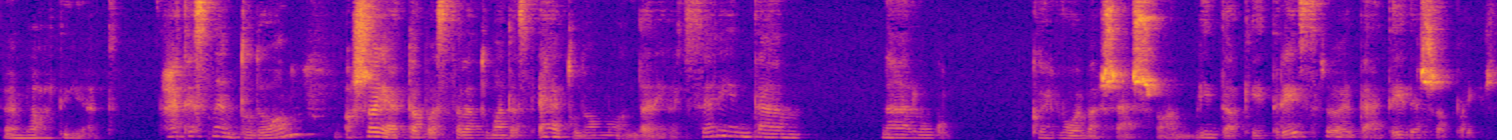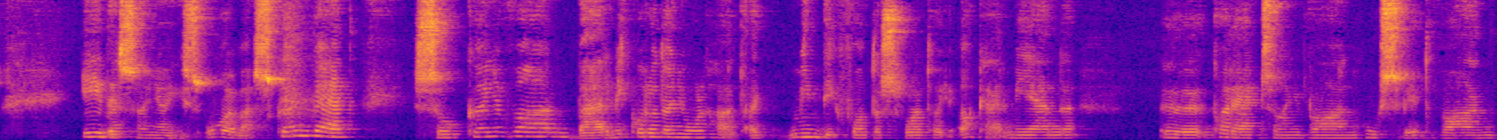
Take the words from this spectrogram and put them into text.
Nem lát ilyet. Hát ezt nem tudom. A saját tapasztalatomat azt el tudom mondani, hogy szerintem nálunk könyvolvasás van mind a két részről, tehát édesapa is. Édesanyja is olvas könyvet, sok könyv van, bármikor oda nyúlhat. Mindig fontos volt, hogy akármilyen karácsony van, húsvét van,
